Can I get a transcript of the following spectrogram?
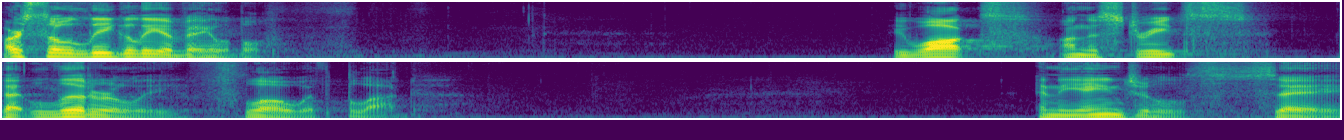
are so legally available. He walks on the streets that literally flow with blood. And the angels say,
